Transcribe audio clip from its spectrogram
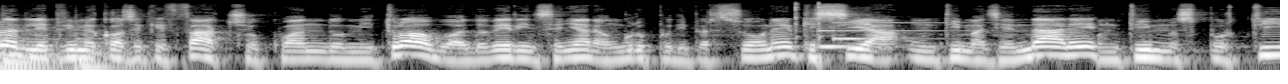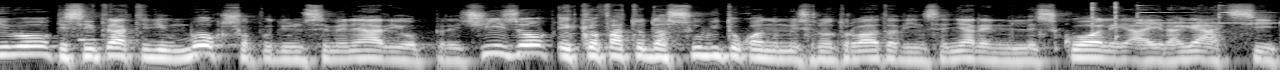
Una delle prime cose che faccio quando mi trovo a dover insegnare a un gruppo di persone, che sia un team aziendale, un team sportivo, che si tratti di un workshop o di un seminario preciso e che ho fatto da subito quando mi sono trovato ad insegnare nelle scuole ai ragazzi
